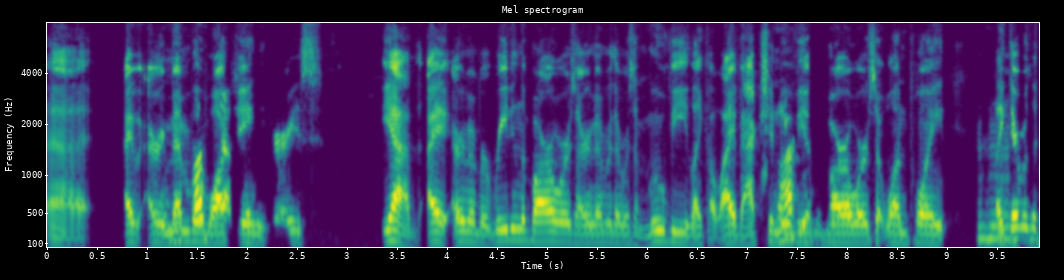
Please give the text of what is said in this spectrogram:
uh, I I remember watching. Yeah, I, I remember reading the borrowers. I remember there was a movie, like a live action movie of the borrowers at one point. Mm-hmm. Like there was a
